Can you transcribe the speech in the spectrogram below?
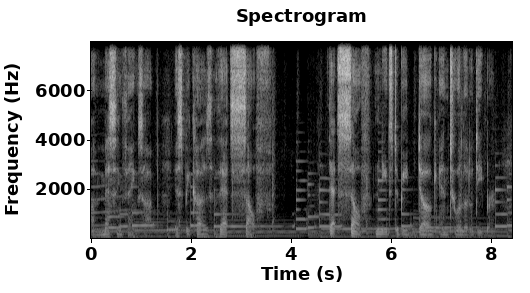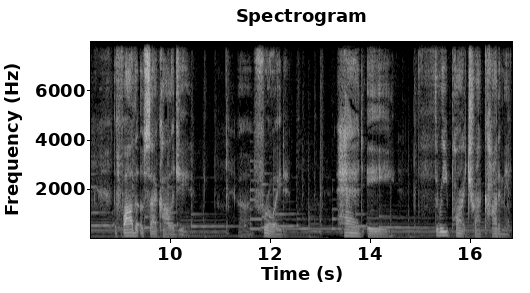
of messing things up. It's because that self, that self needs to be dug into a little deeper. The father of psychology, Freud had a three part trichotomy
